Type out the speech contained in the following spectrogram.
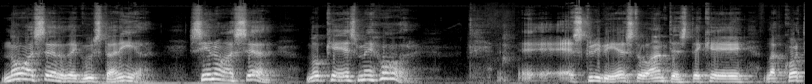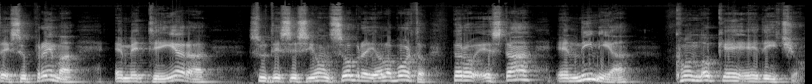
no hacer que gustaría, sino hacer lo que es mejor. Eh, escribí esto antes de que la Corte Suprema emitiera su decisión sobre el aborto, pero está en línea con lo que he dicho.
